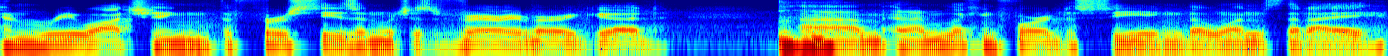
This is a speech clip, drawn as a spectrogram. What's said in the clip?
and rewatching the first season, which is very, very good, Mhm. um, and I'm looking forward to seeing the ones that I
